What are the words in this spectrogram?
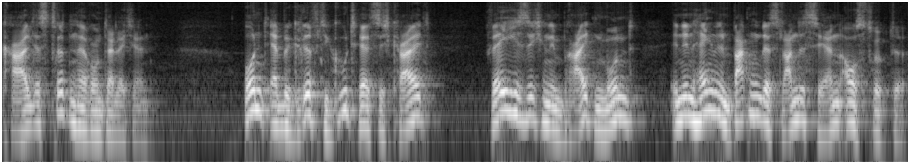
Karl III. herunterlächeln und er begriff die Gutherzigkeit, welche sich in dem breiten Mund, in den hängenden Backen des Landesherrn ausdrückte.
